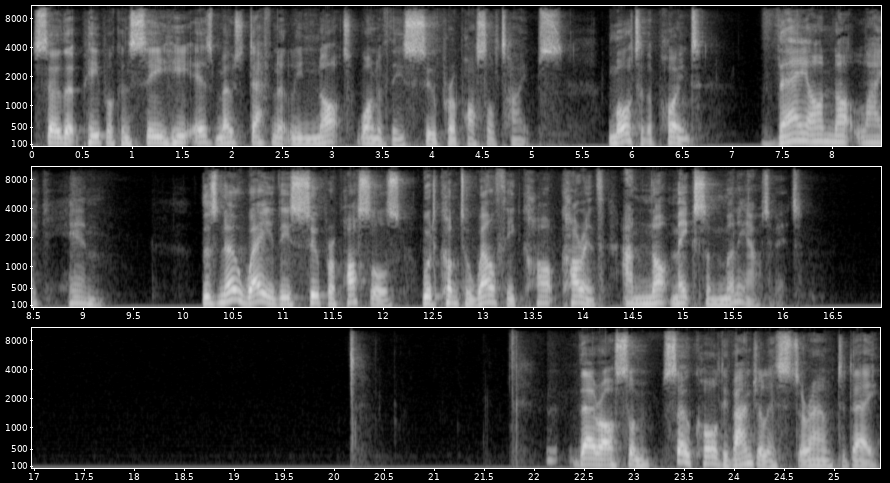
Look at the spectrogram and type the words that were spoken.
so that people can see he is most definitely not one of these super apostle types. More to the point, they are not like him. There's no way these super apostles would come to wealthy Corinth and not make some money out of it. There are some so called evangelists around today,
